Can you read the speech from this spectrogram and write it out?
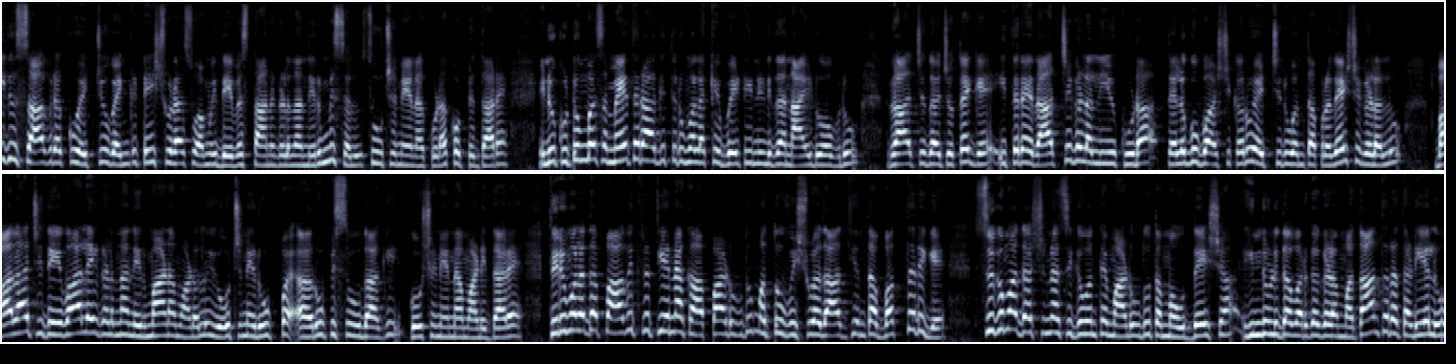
ಐದು ಸಾವಿರಕ್ಕೂ ಹೆಚ್ಚು ವೆಂಕಟೇಶ್ವರ ಸ್ವಾಮಿ ದೇವಸ್ಥಾನಗಳನ್ನು ನಿರ್ಮಿಸಲು ಸೂಚನೆಯನ್ನು ಕೂಡ ಕೊಟ್ಟಿದ್ದಾರೆ. ಇನ್ನು ಕುಟುಂಬ ಸಮೇತರಾಗಿ ತಿರುಮಲಕ್ಕೆ ಭೇಟಿ ನೀಡಿದ ನಾಯ್ಡು ಅವರು, ರಾಜ್ಯದ ಜೊತೆಗೆ ಇತರೆ ರಾಜ್ಯಗಳಲ್ಲಿಯೂ ಕೂಡ ತೆಲುಗು ಭಾಷಿಕರು ಹೆಚ್ಚಿರುವಂತಹ ಪ್ರದೇಶಗಳಲ್ಲೂ ಬಾಲಾಜಿ ದೇವಾಲಯಗಳನ್ನು ನಿರ್ಮಾಣ ಮಾಡಲು ಯೋಜನೆ ರೂಪ ರೂಪಿಸುವುದಾಗಿ ಘೋಷಣೆಯನ್ನ ಮಾಡಿದ್ದಾರೆ. ತಿರುಮಲದ ಪಾವಿತ್ರತೆಯನ್ನ ಕಾಪಾಡುವುದು ಮತ್ತು ವಿಶ್ವದಾದ್ಯಂತ ಭಕ್ತರಿಗೆ ಸುಗಮ ದರ್ಶನ ಸಿಗುವಂತೆ ಮಾಡುವುದು ತಮ್ಮ ಉದ್ದೇಶ. ಹಿಂದುಳಿದ ವರ್ಗಗಳ ಮತಾಂತರ ತಡೆಯಲು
